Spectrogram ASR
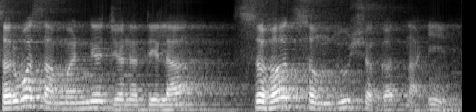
सर्वसामान्य जनतेला सहज समजू शकत नाहीत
